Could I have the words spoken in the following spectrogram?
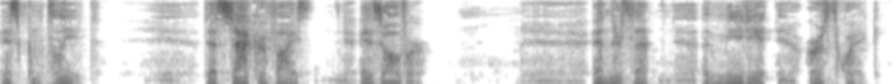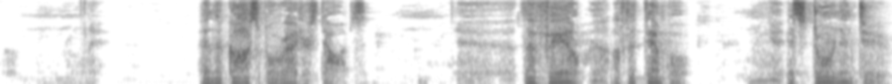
is complete. The sacrifice is over. And there's that immediate earthquake. And the gospel writers tell us the veil of the temple is torn in two,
